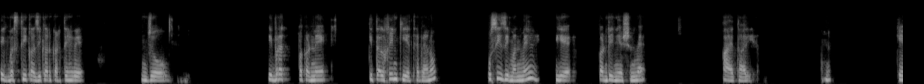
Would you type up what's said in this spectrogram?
ایک بستی کا ذکر کرتے ہوئے جو عبرت پکڑنے کی تلقین کیے تھے بہنوں، اسی زمن میں یہ کنٹینیوشن میں آیت آ رہی ہے۔ کہ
